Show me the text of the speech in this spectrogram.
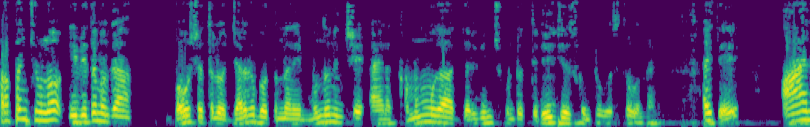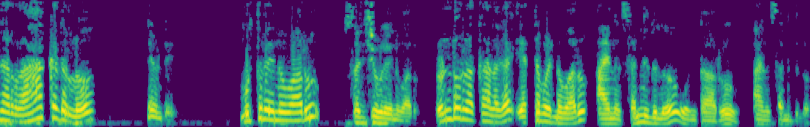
ప్రపంచంలో ఈ విధముగా భవిష్యత్తులో జరగబోతుందని ముందు నుంచే ఆయన క్రమముగా జరిగించుకుంటూ తెలియజేసుకుంటూ వస్తూ ఉన్నాడు. అయితే ఆయన రాకడలో ఏమండి మృతులైన వారు సజీవులైన వారు రెండు రకాలుగా ఎత్తబడిన వారు ఆయన సన్నిధిలో ఉంటారు. ఆయన సన్నిధిలో.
